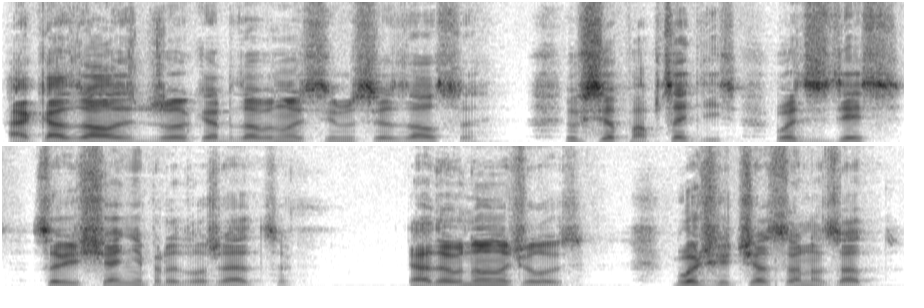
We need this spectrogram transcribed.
Оказалось, Джокер давно с ним связался. Ну все, пап, садись. Вот здесь совещание продолжается. А давно началось? Больше часа назад.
